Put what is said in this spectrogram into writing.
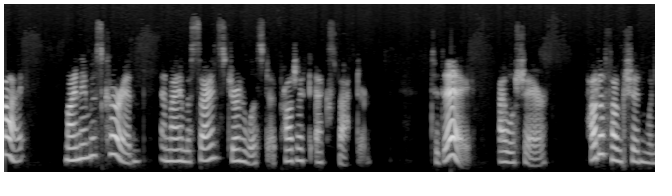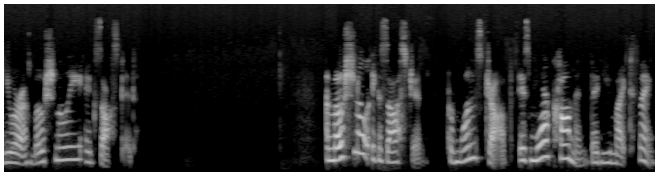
Hi, my name is Corinne, and I am a science journalist at Project X Factor. Today, I will share how to function when you are emotionally exhausted. Emotional exhaustion from one's job is more common than you might think.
